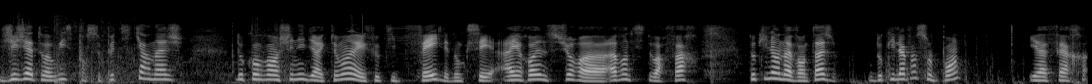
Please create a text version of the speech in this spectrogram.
GG à toi Wiz pour ce petit carnage. Donc on va enchaîner directement avec le clip fail. Donc c'est Iron sur euh, Warfare. Donc il est en avantage. Donc il avance sur le point. Il va faire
